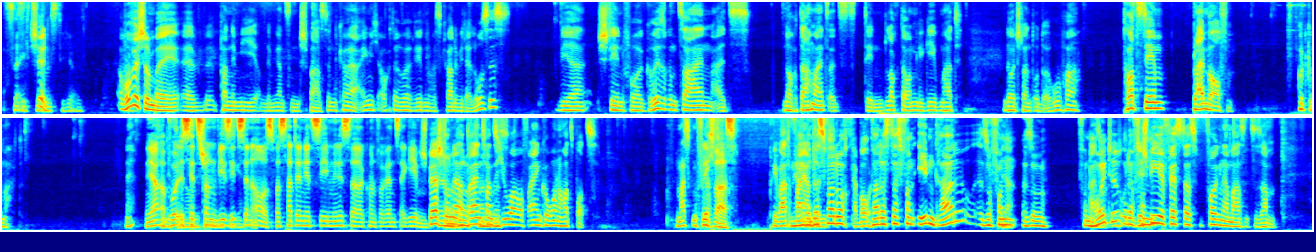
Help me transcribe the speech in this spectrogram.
Es sah echt Schön. lustig aus. Wo wir schon bei äh, Pandemie und dem ganzen Spaß sind, können wir eigentlich auch darüber reden, was gerade wieder los ist. Wir stehen vor größeren Zahlen als noch damals, als den Lockdown gegeben hat in Deutschland und Europa. Trotzdem bleiben wir offen. Gut gemacht. Ne? Ja, obwohl ist jetzt schon, wie sieht's Dinge. denn aus? Was hat denn jetzt die Ministerkonferenz ergeben? Sperrstunde Ja, ab doch gerade 23 was. Uhr auf allen Corona-Hotspots. Maskenpflicht. Das war's. Private Ja, Feiern aber das sind war doch, verboten. war das das von eben gerade? Also von, Ja. also von Also, heute oder von? Der Spiegel fasst das folgendermaßen zusammen.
